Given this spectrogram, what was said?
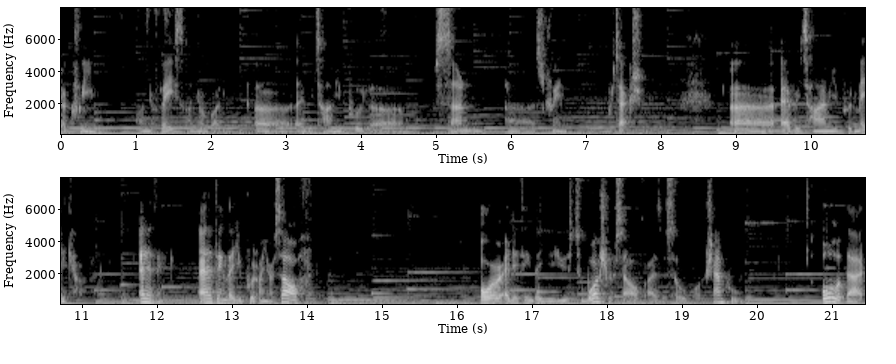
a cream on your face, on your body. Uh, every time you put a sun uh, screen protection, uh, every time you put makeup, anything, anything that you put on yourself, or anything that you use to wash yourself as a soap or shampoo, all of that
